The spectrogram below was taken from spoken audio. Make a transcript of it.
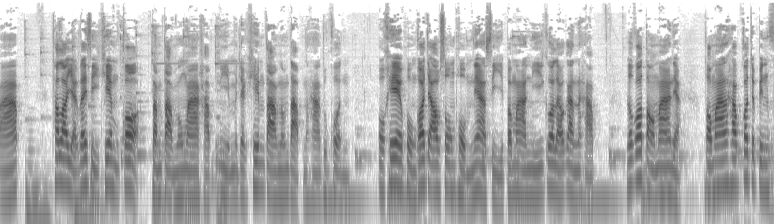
ปั๊บถ้าเราอยากได้สีเข้มก็ต่ำๆลงมาครับ นี่มันจะเข้มตามลำดับนะฮะทุกคน โอเค ผมก็จะเอาทรงผมเนี่ยสีประมาณนี้ก็แล้วกันนะครับ แล้วก็ต่อมาเนี่ยต่อมานะครับก็จะเป็นเฟ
